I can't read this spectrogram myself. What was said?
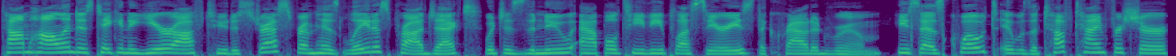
Tom Holland is taking a year off to distress from his latest project, which is the new Apple TV Plus series, The Crowded Room. He says, quote, It was a tough time for sure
